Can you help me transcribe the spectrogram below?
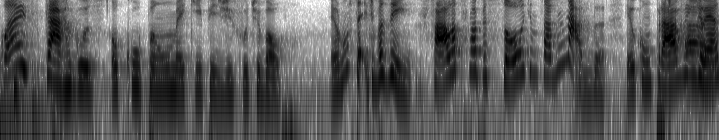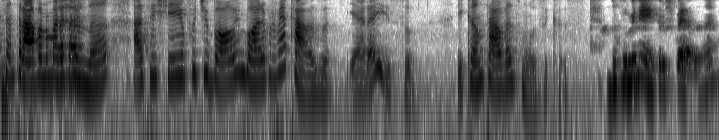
Quais cargos ocupam uma equipe de futebol? Eu não sei. Tipo assim, fala pra uma pessoa que não sabe nada. Eu comprava Ai. ingresso, entrava no Maracanã, assistia futebol e ia embora pra minha casa. E era isso. E cantava as músicas. Do Fluminense, eu espero, né?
